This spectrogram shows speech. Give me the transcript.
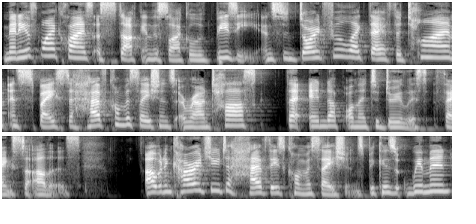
Many of my clients are stuck in the cycle of busy and so don't feel like they have the time and space to have conversations around tasks that end up on their to do list thanks to others. I would encourage you to have these conversations because women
